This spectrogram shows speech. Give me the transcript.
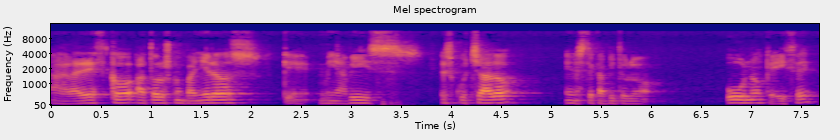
Agradezco a todos los compañeros que me habéis escuchado en este capítulo 1 que hice.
